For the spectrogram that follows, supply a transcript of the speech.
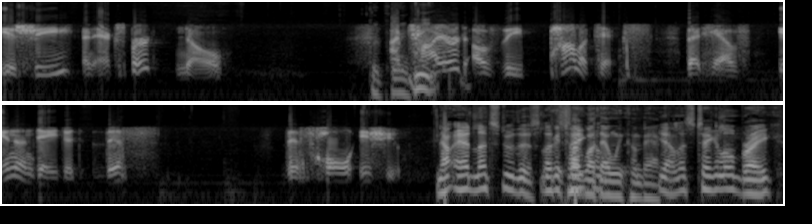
Is she an expert? No. I'm tired of the politics that have inundated this this whole issue. Now, Ed, let's do this. Let's to talk about a- that when we come back. Yeah, let's take a little break,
